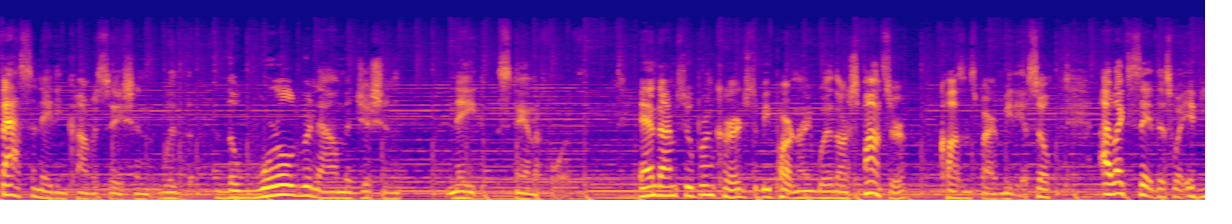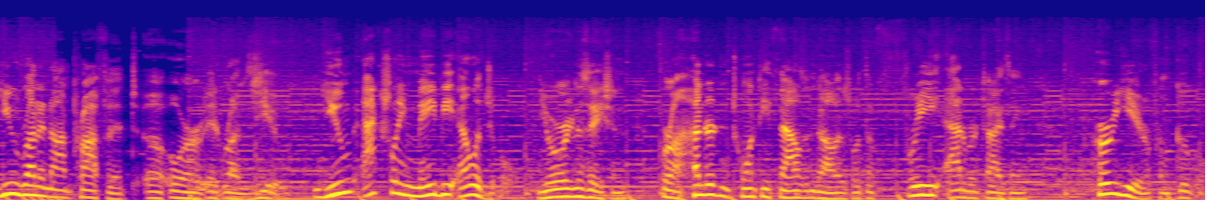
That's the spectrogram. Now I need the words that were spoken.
fascinating conversation with the world renowned magician, Nate Staniforth. And I'm super encouraged to be partnering with our sponsor, Cause Inspired Media. So I like to say it this way if you run a nonprofit uh, or it runs you, you actually may be eligible, your organization, for $120,000 worth of free advertising per year from Google.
